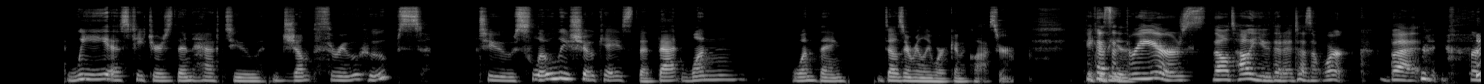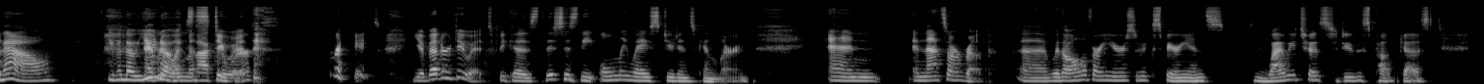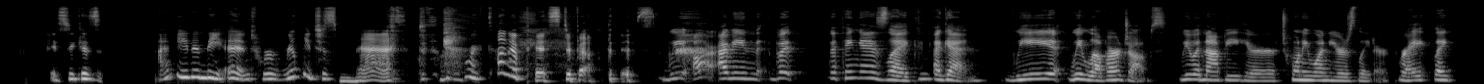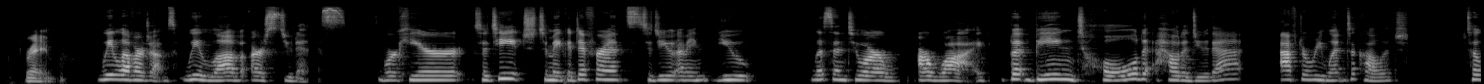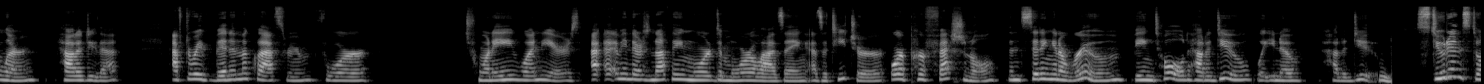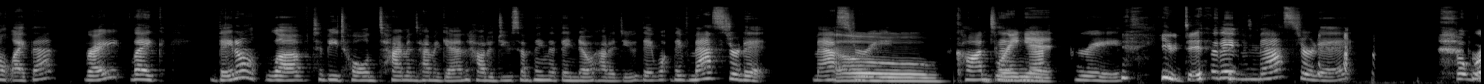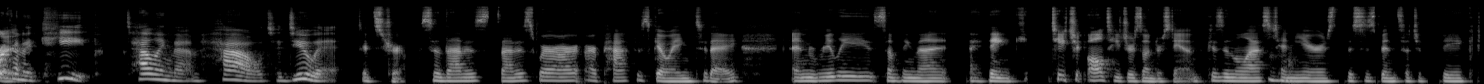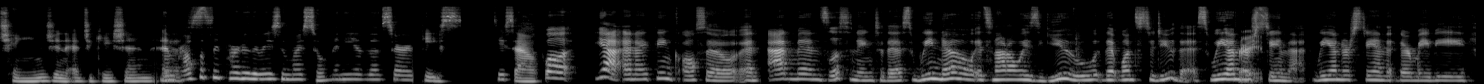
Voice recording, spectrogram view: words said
we as teachers then have to jump through hoops to slowly showcase that that one one thing doesn't really work in a classroom. Because in three years they'll tell you that it doesn't work but for now even though you know it's not do it. work, right. You better do it because this is the only way students can learn. And and that's our rub uh, with all of our years of experience and why we chose to do this podcast. It's because, I mean, in the end, we're really just mad. we're kind of pissed about this. We are. I mean, but the thing is, like, mm. again, we we love our jobs. We would not be here 21 years later, right? Like, right. We love our jobs. We love our students. We're here to teach, to make a difference, to do. I mean, you listen to our our why. But being told how to do that after we went to college to learn how to do that after we've been in the classroom for 21 years I, I, mean there's nothing more demoralizing as a teacher or a professional than sitting in a room being told how to do what you know how to do. Mm. students don't like that right? Like they don't love to be told time and time again how to do something that they know how to do. They want they've mastered it mastery, oh, content bring mastery. It. you did. So they've mastered it, but we're right. going to keep telling them how to do it. It's true. So that is that is where our, our path is going today. And really something that I think teach all teachers understand because in the last mm-hmm. 10 years this has been such a big change in education yes. and probably part of the reason why so many of us are at peace Peace out. Well, yeah. And I think also, and admins listening to this, we know it's not always you that wants to do this. We understand right. that. We understand that there may be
